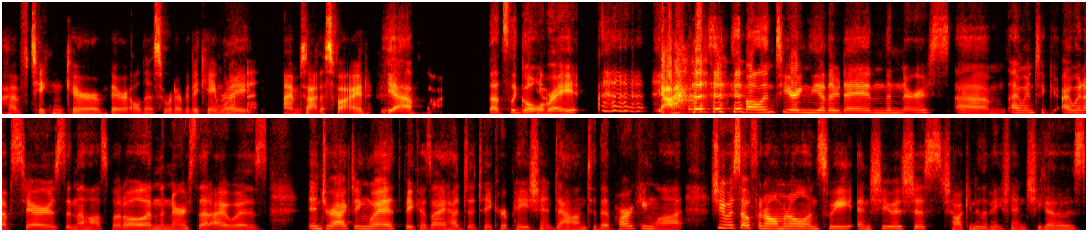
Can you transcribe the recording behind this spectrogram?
have taken care of their illness or whatever they came with, Right. and I'm satisfied. Yeah. That's the goal, yeah. right? Yeah. Volunteering the other day and the nurse, um, I went to I went upstairs in the hospital and the nurse that I was interacting with because I had to take her patient down to the parking lot. She was so phenomenal and sweet and she was just talking to the patient. She goes,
